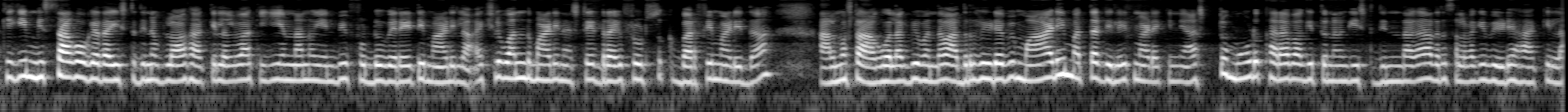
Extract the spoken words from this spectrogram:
ಆಕಿಗೆ ಮಿಸ್ ಆಗೋಗ್ಯದ ಇಷ್ಟು ದಿನ ಬ್ಲಾಗ್ ಹಾಕಿಲ್ಲಲ್ವ. ಆಕಿಗೆ ನಾನು ಏನು ಭೀ ಫುಡ್ಡು ವೆರೈಟಿ ಮಾಡಿಲ್ಲ. ಆ್ಯಕ್ಚುಲಿ ಒಂದು ಮಾಡಿನಷ್ಟೇ ಡ್ರೈ ಫ್ರೂಟ್ಸು ಬರ್ಫಿ ಮಾಡಿದ್ದ. ಆಲ್ಮೋಸ್ಟ್ ಆಗೋಲಾಗಿ ಭೀ ಬಂದವ. ಅದ್ರ ವೀಡಿಯೋ ಭೀ ಮಾಡಿ ಮತ್ತೆ ಡಿಲೀಟ್ ಮಾಡ್ಯಾಕಿನಿ ಅಷ್ಟು ಮೂಡ್ ಖರಾಬಾಗಿತ್ತು ನನಗೆ ಇಷ್ಟು ದಿನದಾಗ. ಅದ್ರ ಸಲುವಾಗಿ ವೀಡಿಯೋ ಹಾಕಿಲ್ಲ.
